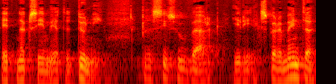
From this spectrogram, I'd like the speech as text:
het niks hiermee te doen nie. Presies hoe werk hierdie eksperimente?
